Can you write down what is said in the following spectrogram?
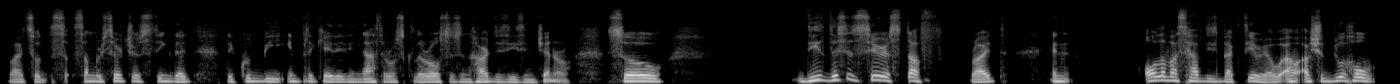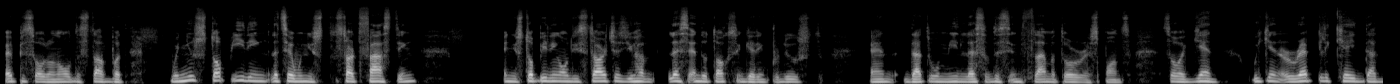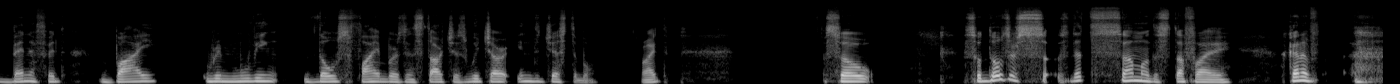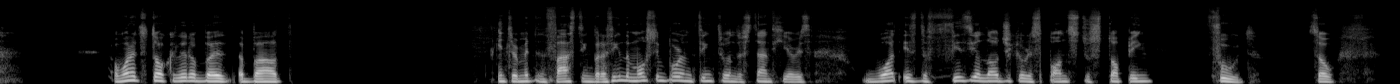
right? So s- some researchers think that they could be implicated in atherosclerosis and heart disease in general. So these, this is serious stuff, right? And all of us have these bacteria. I, I should do a whole episode on all the stuff, but when you stop eating, let's say when you st- start fasting and you stop eating all these starches, you have less endotoxin getting produced. And that will mean less of this inflammatory response. So again, we can replicate that benefit by removing those fibers and starches which are indigestible, right? So so those are s that's some of the stuff I kind of I wanted to talk a little bit about intermittent fasting, but I think the most important thing to understand here is what is the physiological response to stopping food. So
